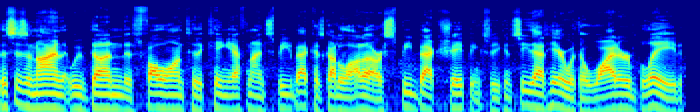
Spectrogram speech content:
This is an iron that we've done this follow on to the King F9 Speedback. It's got a lot of our speedback shaping. So you can see that here with a wider blade,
